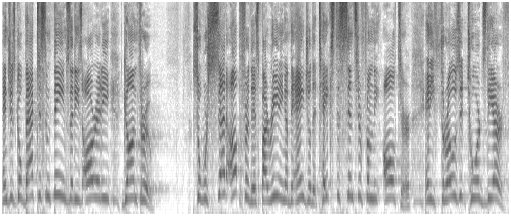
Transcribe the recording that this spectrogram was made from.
and just go back to some themes that he's already gone through. So we're set up for this by reading of the angel that takes the censer from the altar and he throws it towards the earth.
